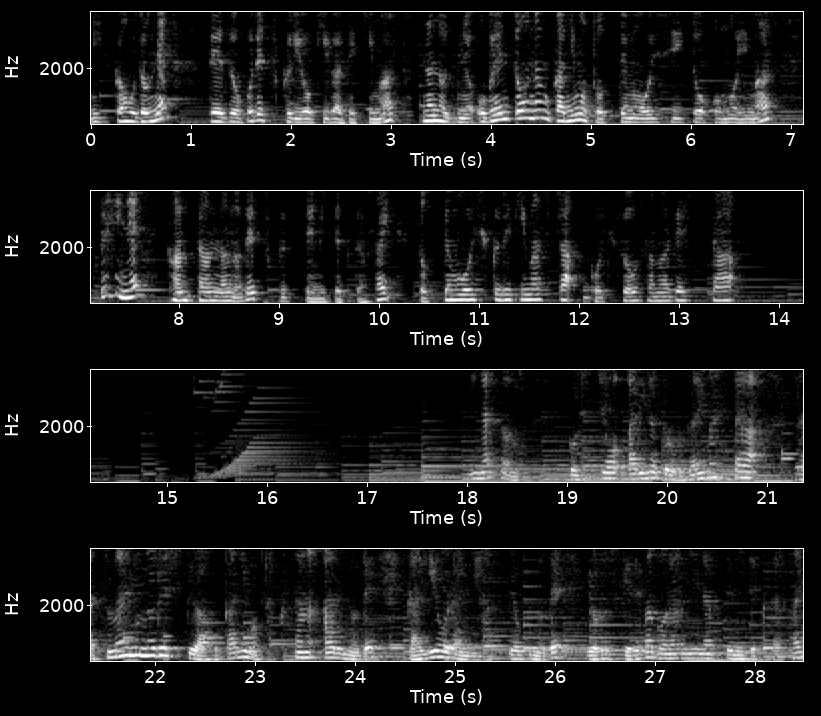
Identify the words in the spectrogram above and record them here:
3日ほどね、冷蔵庫で作り置きができます。なのでね、お弁当なんかにもとっても美味しいと思います。ぜひね、簡単なので作ってみてください。とっても美味しくできました。ごちそうさまでした。皆さん、ご視聴ありがとうございました。さつまいものレシピは他にもたくさんあるので概要欄に貼っておくのでよろしければご覧になってみてください。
